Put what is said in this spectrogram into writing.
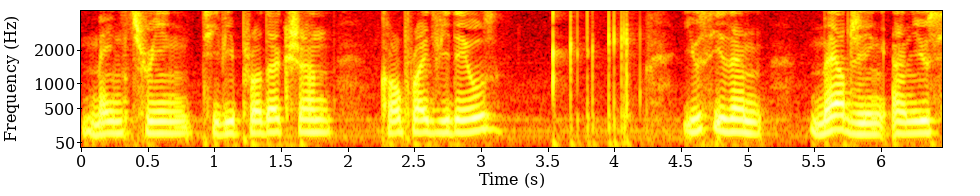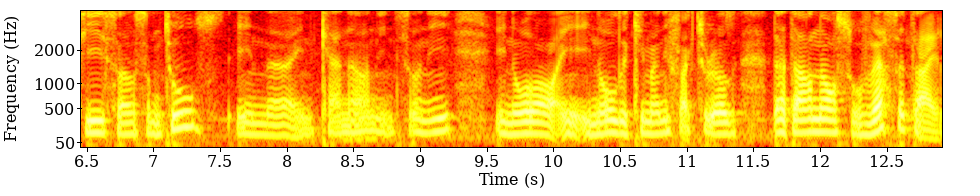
mainstream TV production, corporate videos you see them merging, and you see so, some tools in uh, in Canon, in Sony, in all our, in all the key manufacturers that are now so versatile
